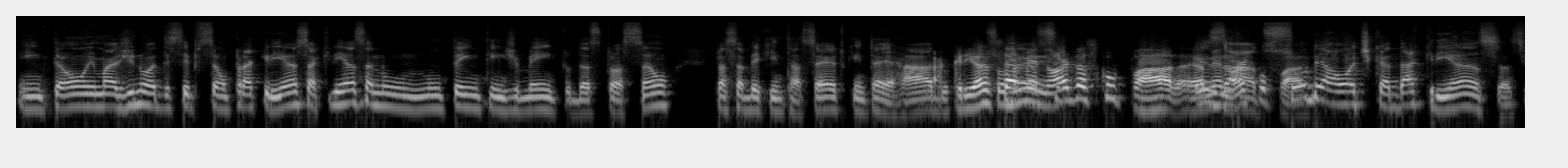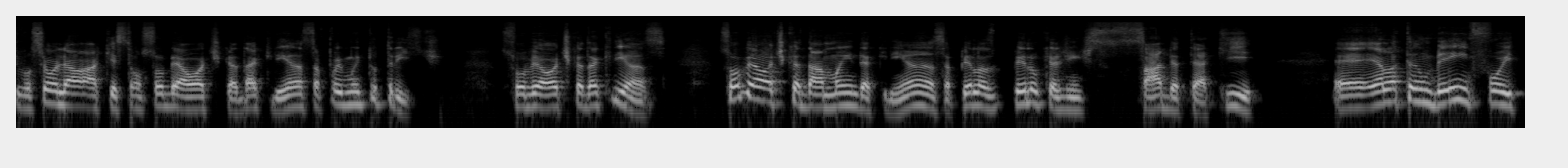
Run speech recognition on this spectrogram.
Então, imagino a decepção para a criança. A criança não, não tem entendimento da situação para saber quem está certo, quem está errado. A criança Sobre é a menor das culpadas. É Exato. a menor culpada. Sob a ótica da criança, se você olhar a questão sob a ótica da criança, foi muito triste. Sob a ótica da criança. Sob a ótica da mãe da criança, pela, pelo que a gente sabe até aqui, é, ela também foi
